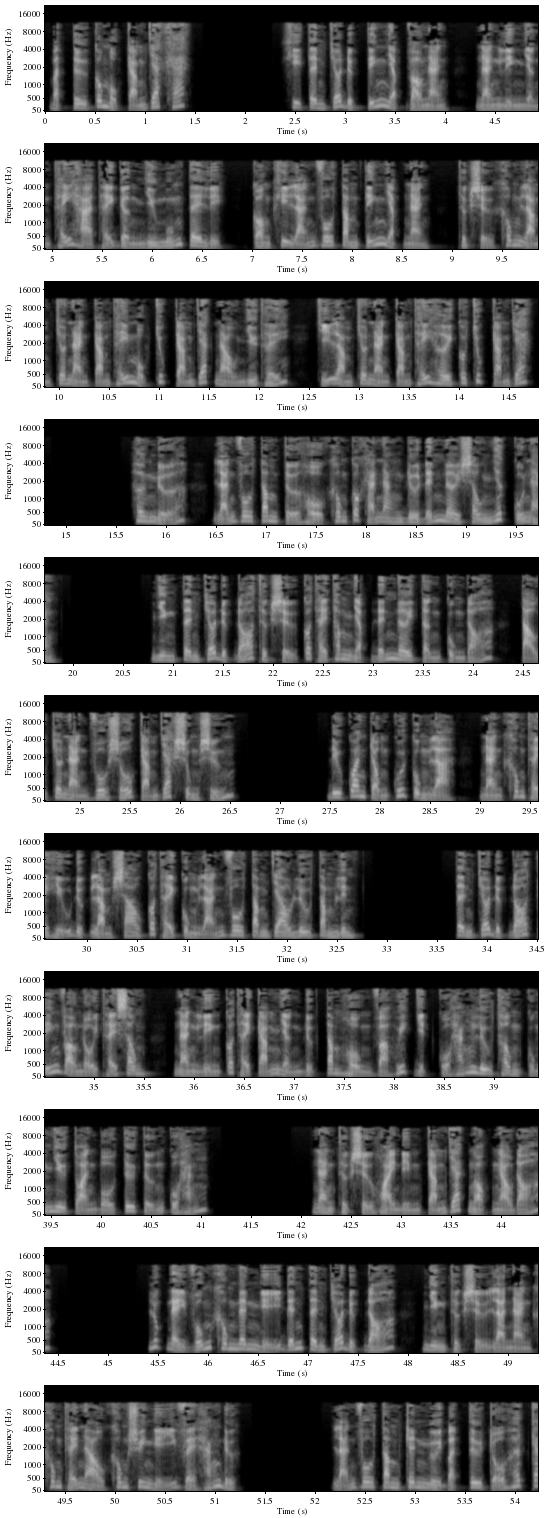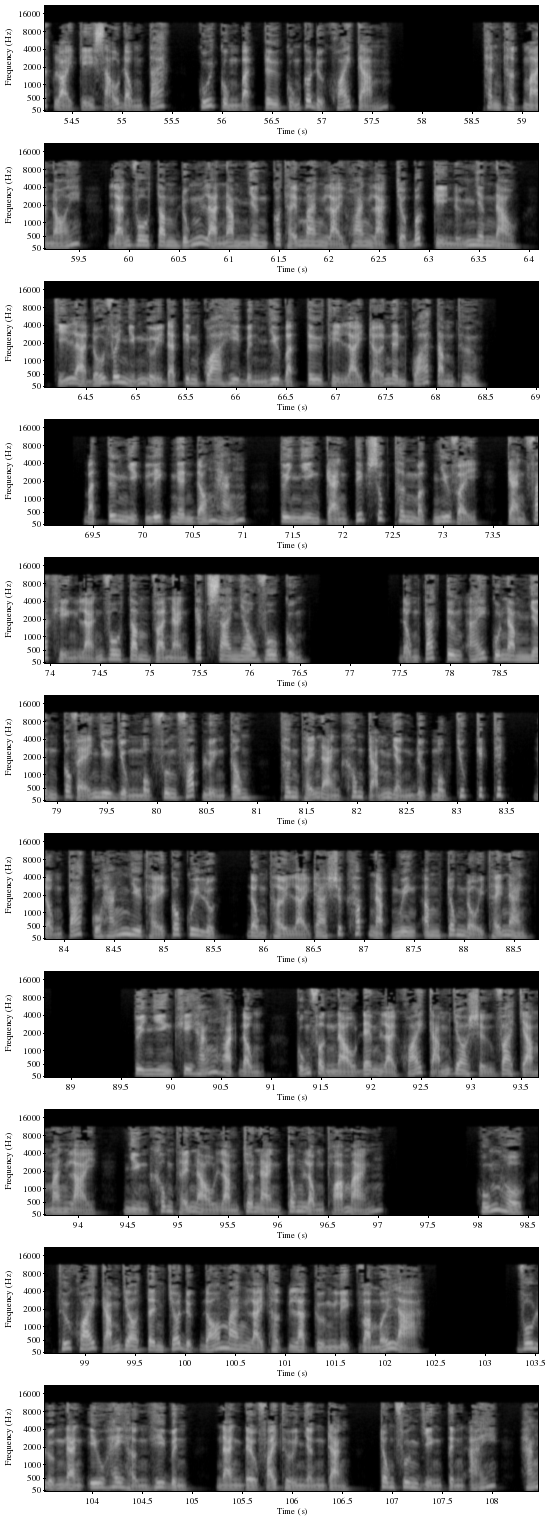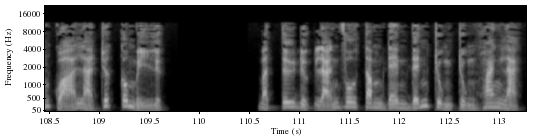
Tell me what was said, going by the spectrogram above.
Bạch Tư có một cảm giác khác. Khi tên chó được tiến nhập vào nàng, nàng liền nhận thấy hạ thể gần như muốn tê liệt, còn khi lãng vô tâm tiến nhập nàng, thực sự không làm cho nàng cảm thấy một chút cảm giác nào như thế, chỉ làm cho nàng cảm thấy hơi có chút cảm giác. Hơn nữa, lãng vô tâm tự hồ không có khả năng đưa đến nơi sâu nhất của nàng. Nhưng tên chó được đó thực sự có thể thâm nhập đến nơi tận cùng đó, tạo cho nàng vô số cảm giác sung sướng. Điều quan trọng cuối cùng là, nàng không thể hiểu được làm sao có thể cùng lãng vô tâm giao lưu tâm linh. Tên chó được đó tiến vào nội thể xong, nàng liền có thể cảm nhận được tâm hồn và huyết dịch của hắn lưu thông cũng như toàn bộ tư tưởng của hắn. Nàng thực sự hoài niệm cảm giác ngọt ngào đó. Lúc này vốn không nên nghĩ đến tên chó được đó, nhưng thực sự là nàng không thể nào không suy nghĩ về hắn được. Lãng vô tâm trên người Bạch Tư trổ hết các loại kỹ xảo động tác, cuối cùng Bạch Tư cũng có được khoái cảm. Thành thật mà nói, lãng vô tâm đúng là nam nhân có thể mang lại hoang lạc cho bất kỳ nữ nhân nào, chỉ là đối với những người đã kinh qua hy bình như Bạch Tư thì lại trở nên quá tầm thường. Bạch Tư nhiệt liệt nên đón hắn, tuy nhiên càng tiếp xúc thân mật như vậy, càng phát hiện lãng vô tâm và nàng cách xa nhau vô cùng. Động tác tương ái của nam nhân có vẻ như dùng một phương pháp luyện công, thân thể nàng không cảm nhận được một chút kích thích, động tác của hắn như thể có quy luật, đồng thời lại ra sức hấp nạp nguyên âm trong nội thể nàng. Tuy nhiên khi hắn hoạt động, cũng phần nào đem lại khoái cảm do sự va chạm mang lại, nhưng không thể nào làm cho nàng trong lòng thỏa mãn. Huống hồ, thứ khoái cảm do tên chó đực đó mang lại thật là cường liệt và mới lạ. Vô luận nàng yêu hay hận Hi Bình, nàng đều phải thừa nhận rằng, trong phương diện tình ái, hắn quả là rất có mị lực. Bạch Tư được lãng vô tâm đem đến trùng trùng hoang lạc.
